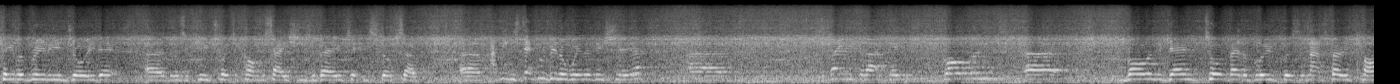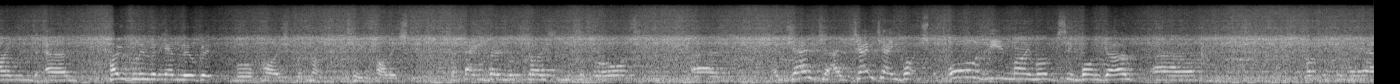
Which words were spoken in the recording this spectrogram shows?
people have really enjoyed it. Uh, there was a few Twitter conversations about it and stuff, so um, I think it's definitely been a winner this year. Um, thank you for that, Pete. Roland. Uh, Roland again, talking about the bloopers, and that's very kind. Um, hopefully, we're going to get a little bit more polished, but not too polished. So, thank you very much, guys, for your support. Um, and JJ, JJ watched all of the In My Mugs in one go. What did you hear?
